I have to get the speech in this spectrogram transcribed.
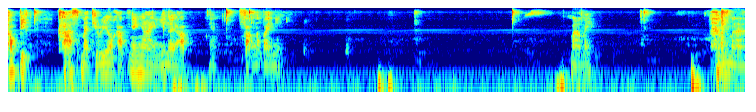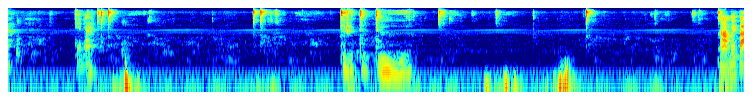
topic class material ครับง่ายๆอย่างนี้เลยครับเนี่ยฝังลงไปนี่มาไหมไม่มาเดี๋ยวนะตูดูดู อ่าไม่ไป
